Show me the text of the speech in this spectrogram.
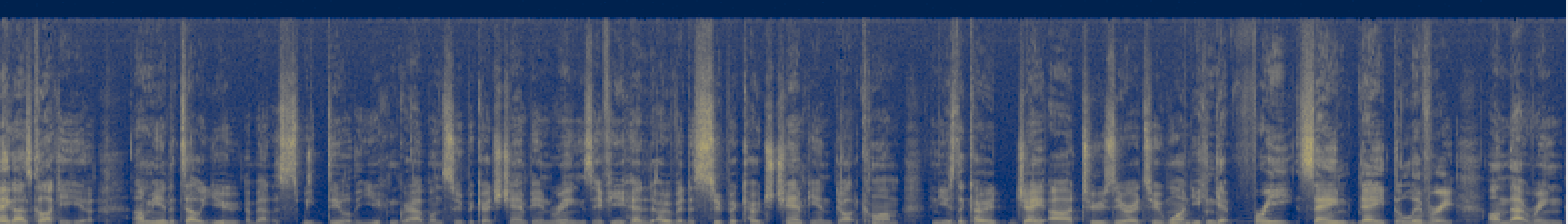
Hey guys, Clarky here. I'm here to tell you about a sweet deal that you can grab on Supercoach Champion rings. If you head over to supercoachchampion.com and use the code JR2021, you can get free same day delivery on that ring.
